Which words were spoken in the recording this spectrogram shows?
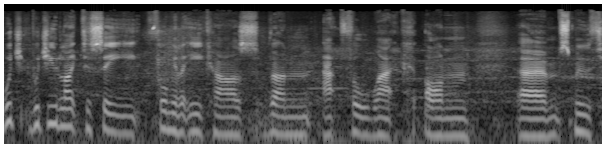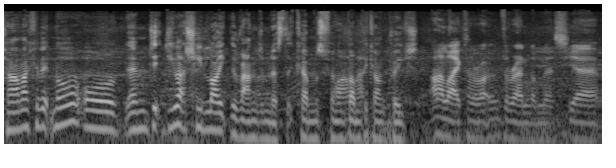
would you, would you like to see Formula E cars run at full whack on um, smooth tarmac a bit more, or um, do, do you actually like the randomness that comes from Well, bumpy concrete? I like the, the randomness, yeah.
